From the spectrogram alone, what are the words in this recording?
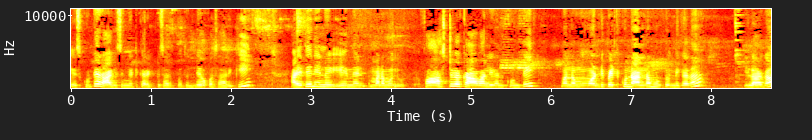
వేసుకుంటే రాగి సంగటి కరెక్ట్ సరిపోతుంది ఒకసారికి. అయితే నేను ఏంటంటే మనము ఫాస్ట్గా కావాలి అనుకుంటే మనం వండి పెట్టుకున్న అన్నం ఉంటుంది కదా ఇలాగా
